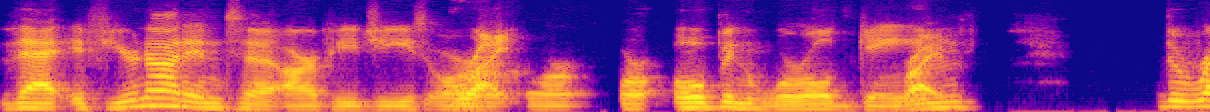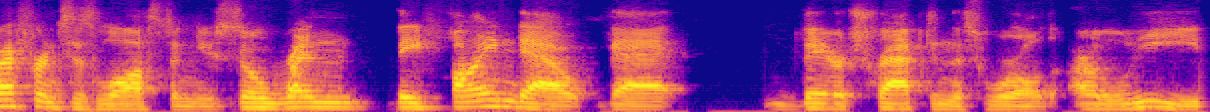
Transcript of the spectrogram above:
that if you're not into RPGs or Right. or or open world games, Right. the reference is lost on you. So when they find out that they're trapped in this world, our lead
